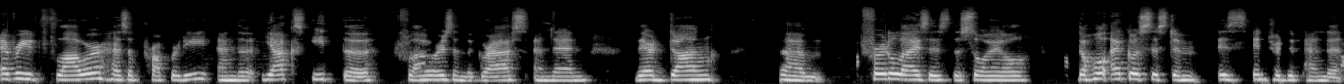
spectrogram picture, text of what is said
every flower has a property, and the yaks eat the flowers and the grass, and then their dung um, fertilizes the soil. The whole ecosystem is interdependent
